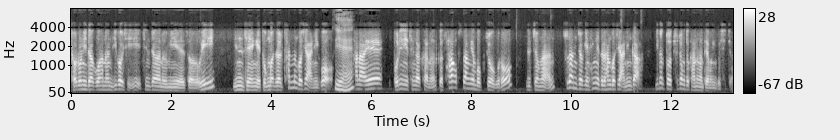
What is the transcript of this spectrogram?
결혼이라고 하는 이것이 진정한 의미에서의 인생의 동반자를 찾는 것이 아니고 예. 하나의 본인이 생각하는 그 사업상의 목적으로 일정한 수단적인 행위들을 한 것이 아닌가 이런 또 추정도 가능한 대목인 것이죠.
